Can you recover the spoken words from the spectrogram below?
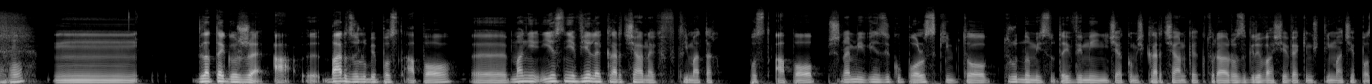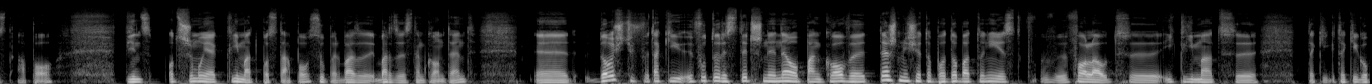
Mhm. Mm, dlatego, że a, bardzo lubię post-apo. Ma nie, jest niewiele karcianek w klimatach post-apo, przynajmniej w języku polskim to trudno mi jest tutaj wymienić jakąś karciankę, która rozgrywa się w jakimś klimacie post-apo, więc otrzymuję klimat post-apo, super, bardzo, bardzo jestem content. Y, Dość taki futurystyczny, neopunkowy, też mi się to podoba, to nie jest Fallout y, i klimat y, taki, takiego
